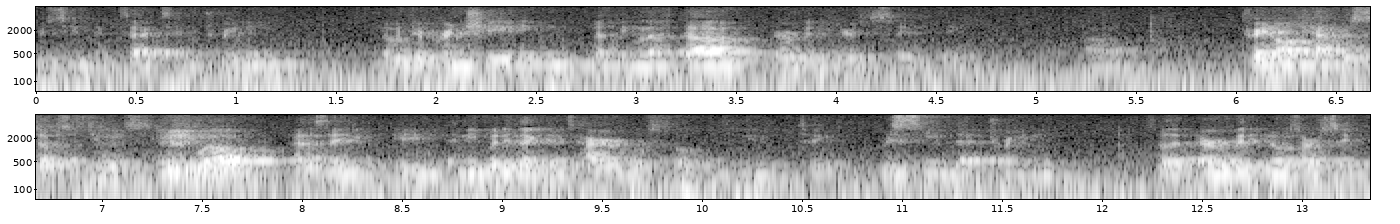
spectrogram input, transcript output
receive the exact same training. No differentiating, nothing left out, everybody hears the same thing. Um, train all campus substitutes, as well as anybody that gets hired will still continue to receive that training so that everybody knows our safety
